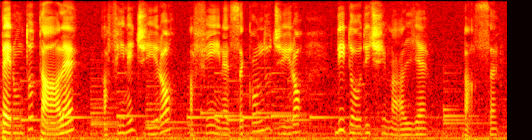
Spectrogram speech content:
Per un totale a fine giro a fine secondo giro di 12 maglie basse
